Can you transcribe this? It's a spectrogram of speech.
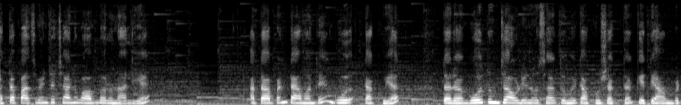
आता पाच मिनटं छान वाफ भरून आली आहे. आता आपण त्यामध्ये गूळ टाकूयात. तर गूळ तुमच्या आवडीनुसार तुम्ही टाकू शकता किती आंबट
